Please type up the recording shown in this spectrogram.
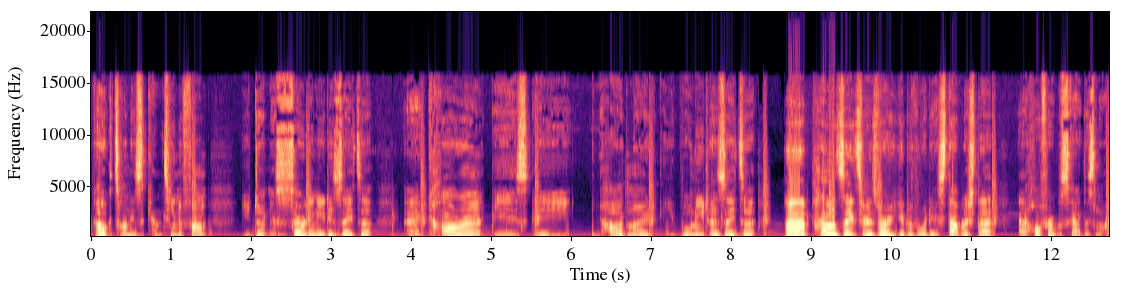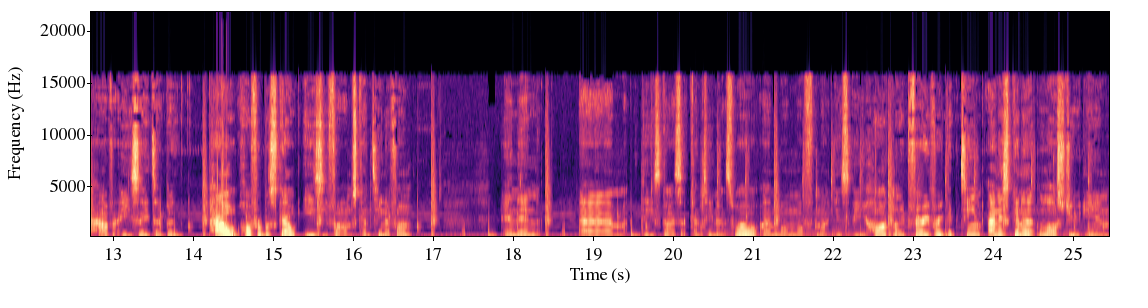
Kyle Katarn is a Cantina farm. You don't necessarily need a Zeta. Uh, Cara is a hard node. You will need her Zeta. Uh, Pao Zeta is very good. We've already established that. And Hoth Rebel Scout does not have a Zeta. But Pao, Hoth Rebel Scout, easy farms. Cantina farm and then um, these guys at Cantina as well. And Mon Mothma is a hard node, very very good team, and it's gonna last you in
